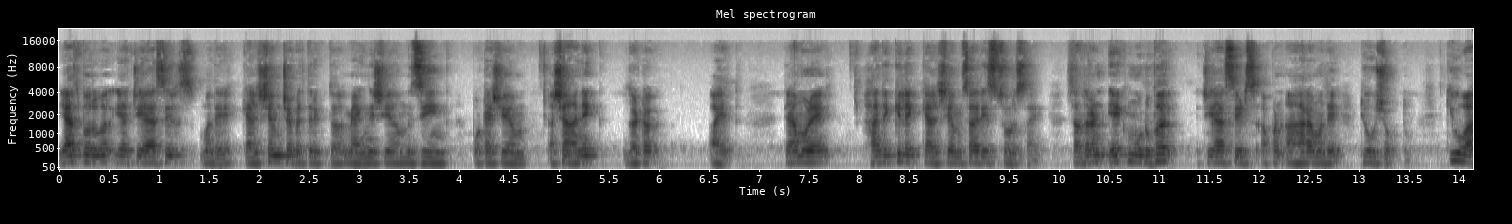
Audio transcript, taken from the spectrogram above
याचबरोबर या चिया सीड्समध्ये कॅल्शियमच्या व्यतिरिक्त मॅग्नेशियम झिंक पोटॅशियम अशा अनेक घटक आहेत. त्यामुळे हा देखील एक कॅल्शियमचा रिच सोर्स आहे. साधारण एक मुठभर चिया सीड्स आपण आहारामध्ये ठेवू शकतो. किंवा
